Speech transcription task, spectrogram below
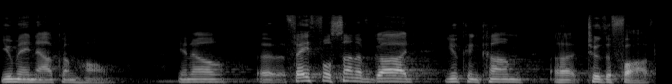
you may now come home. You know, uh, faithful Son of God, you can come uh, to the Father.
